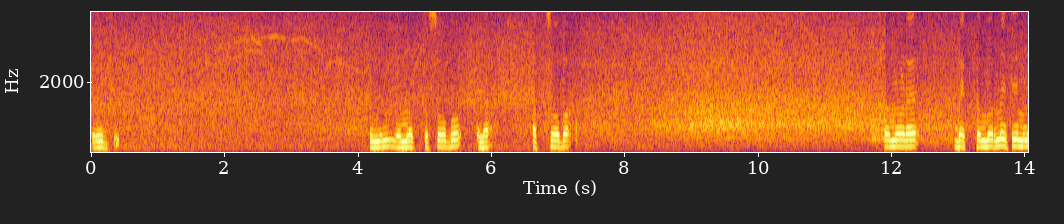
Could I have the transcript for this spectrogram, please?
പിടിച്ചു. പിന്നും നമ്മളെ തൊസോബോ അല്ല ടപ്സോബ നമ്മളവിടെ ബെക്കംബറിന് വെച്ച് നമ്മൾ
